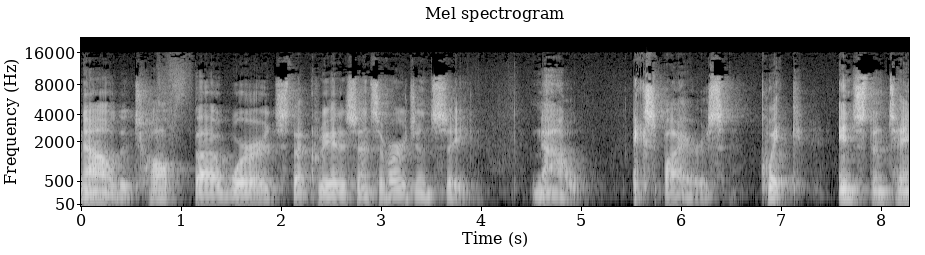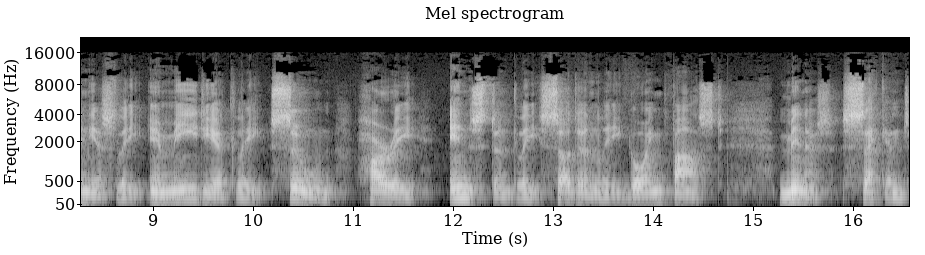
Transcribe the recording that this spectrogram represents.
Now, the top uh, words that create a sense of urgency. Now, expires, quick, instantaneously, immediately, soon, hurry, instantly, suddenly, going fast, minute, second,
